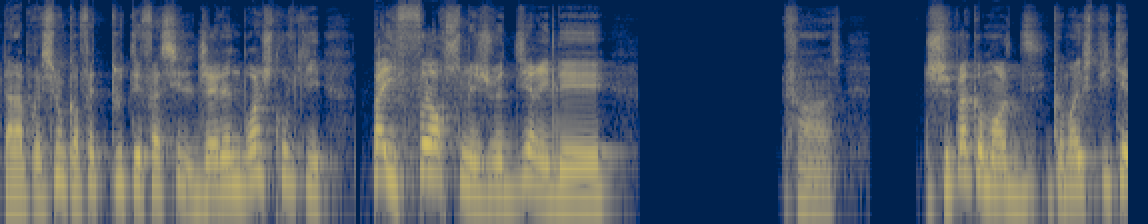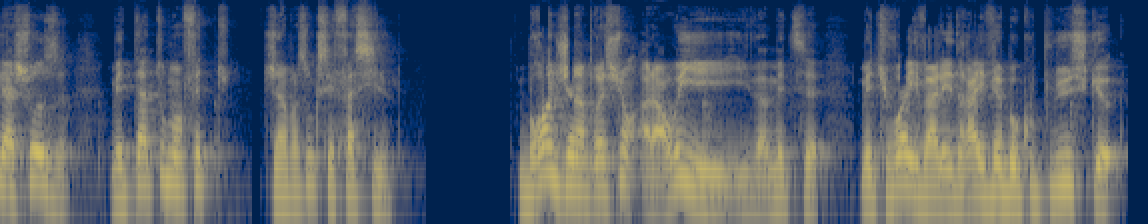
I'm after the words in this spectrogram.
t'as l'impression qu'en fait tout est facile. Jalen Brown, je trouve qu'il, pas il force, mais je veux te dire, il est, enfin, je sais pas comment, comment expliquer la chose, mais Tatum, en fait, j'ai l'impression que c'est facile. Brown, j'ai l'impression, alors oui, il, il va mettre, mais tu vois, il va aller driver beaucoup plus que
